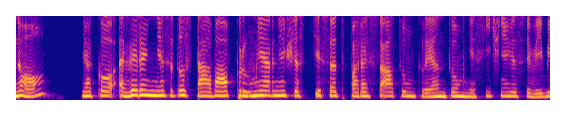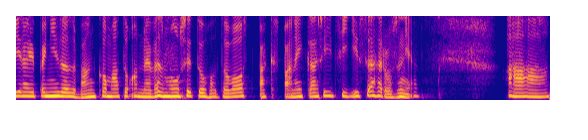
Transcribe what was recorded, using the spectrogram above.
No, jako evidentně se to stává průměrně 650 klientům měsíčně, že si vybírají peníze z bankomatu a nevezmou si tu hotovost, pak spanikaří, cítí se hrozně. A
